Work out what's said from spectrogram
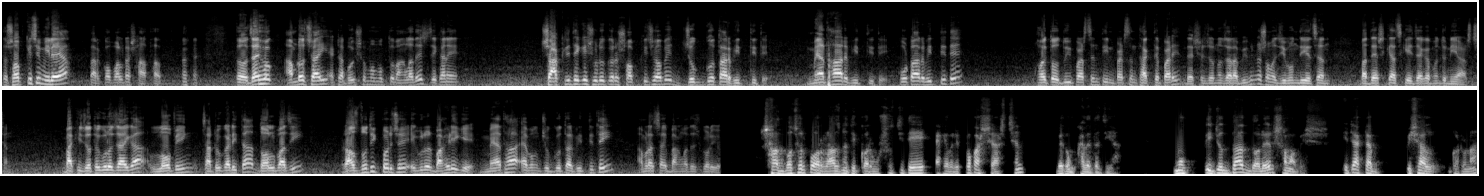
তো সব কিছু মিলে তার কপালটা সাত হাত। তো যাই হোক, আমরা চাই একটা বৈষম্যমুক্ত বাংলাদেশ যেখানে চাকরি থেকে শুরু করে সব কিছু হবে যোগ্যতার ভিত্তিতে, মেধার ভিত্তিতে, কোটার ভিত্তিতে। হয়তো দুই পার্সেন্ট তিন পার্সেন্ট থাকতে পারে দেশের জন্য যারা বিভিন্ন সময় জীবন দিয়েছেন বা দেশকে আজকে এই জায়গা পর্যন্ত নিয়ে আসছেন। বাকি যতগুলো জায়গা লবিং চাটুকারিতা, দলবাজি, রাজনৈতিক পরিচয়, এগুলোর বাইরে গিয়ে মেধা এবং যোগ্যতার ভিত্তিতেই আমরা চাই বাংলাদেশ গড়ে সাত বছর পর রাজনৈতিক কর্মসূচিতে একেবারে প্রকাশ্যে আসছেন বেগম খালেদা জিয়া। মুক্তিযোদ্ধা দলের সমাবেশ। এটা একটা বিশাল ঘটনা।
